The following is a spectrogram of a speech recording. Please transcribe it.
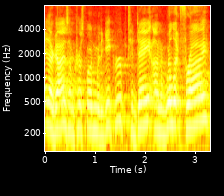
Hey there guys, I'm Chris Boden with the Geek Group. Today on Will It Fry?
